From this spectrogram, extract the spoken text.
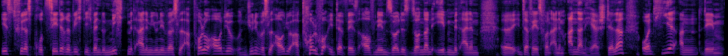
ist für das Prozedere wichtig, wenn du nicht mit einem Universal Apollo Audio und Universal Audio Apollo Interface aufnehmen solltest, sondern eben mit einem äh, Interface von einem anderen Hersteller. Und hier an dem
